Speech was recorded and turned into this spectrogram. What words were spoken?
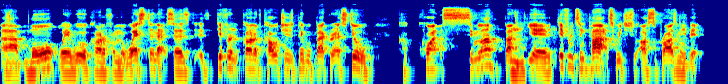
uh, more where we were kind of from the west and that. So it's, it's different kind of cultures, people backgrounds, still quite similar, but mm. yeah, difference in parts, which are surprised me a bit.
